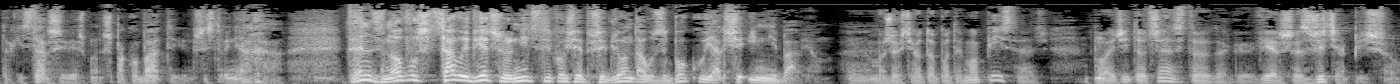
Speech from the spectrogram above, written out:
Taki starszy, wiesz pan, szpakowaty, przystojniacha. Ten znowuż cały wieczór nic tylko się przyglądał z boku, jak się inni bawią. No, Może chciał to potem opisać. Poeci to często tak wiersze z życia piszą.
